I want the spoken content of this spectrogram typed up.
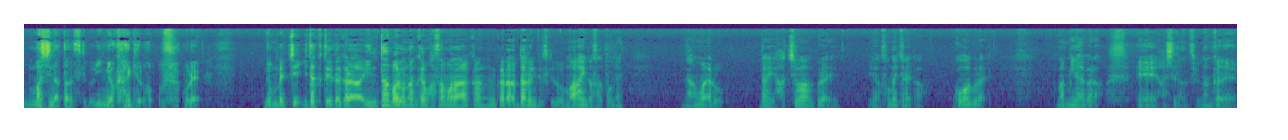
マシになったんですけど、意味わからんけど、これ。でもめっちゃ痛くて、だからインターバルを何回も挟まなあかんからだるいんですけど、まあ愛の里ね。何話やろ？第8話ぐらい？いや、そんな言ってないか。5話ぐらい？まあ見ながら、えー、走ってたんですけど、なんかね、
